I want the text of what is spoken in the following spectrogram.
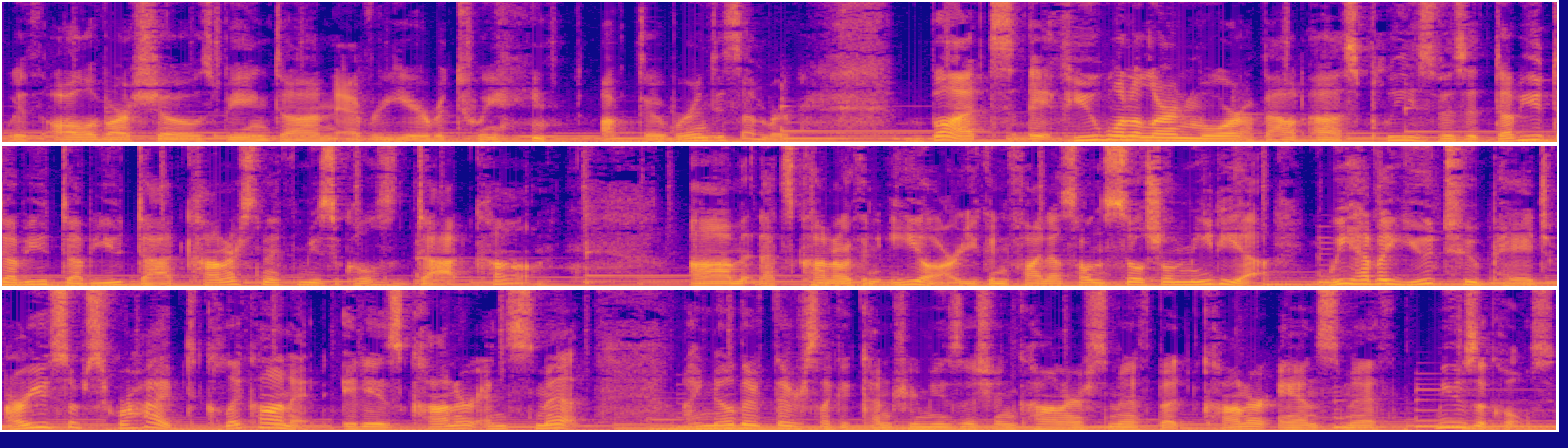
with all of our shows being done every year between October and December. But if you want to learn more about us, please visit www.connersmithmusicals.com. Um, that's Conner with an ER. You can find us on social media. We have a YouTube page. Are you subscribed? Click on it. It is Conner and Smith. I know that there's like a country musician, Conner Smith, but Conner and Smith musicals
